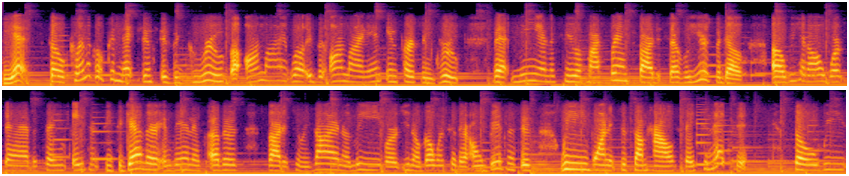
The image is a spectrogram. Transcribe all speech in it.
Yes. So Clinical Connections is a group, an online, well, it's an online and in-person group that me and a few of my friends started several years ago. Uh, we had all worked at the same agency together, and then as others started to resign or leave or you know go into their own businesses, we wanted to somehow stay connected. So we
